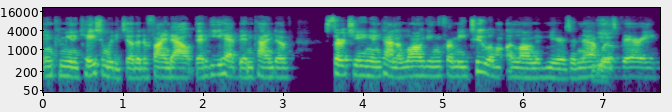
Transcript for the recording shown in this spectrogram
in communication with each other to find out that he had been kind of searching and kind of longing for me too um, along the years. And that was very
